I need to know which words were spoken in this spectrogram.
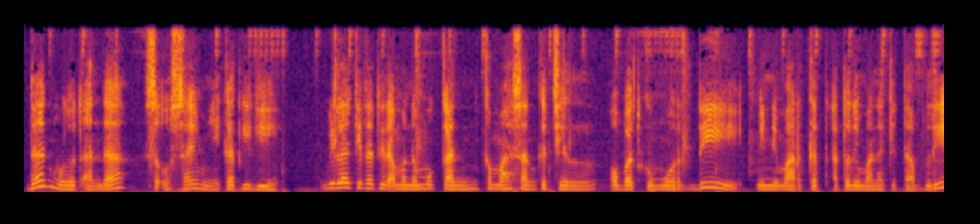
dan mulut Anda seusai menyikat gigi. Bila kita tidak menemukan kemasan kecil obat kumur di minimarket atau di mana kita beli,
